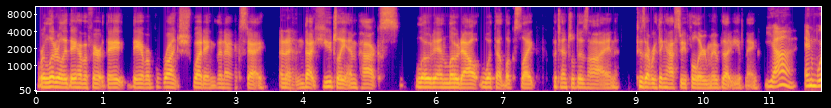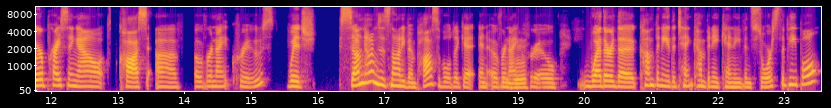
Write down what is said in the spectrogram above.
where literally they have a fair they they have a brunch wedding the next day and that hugely impacts load in load out what that looks like potential design because everything has to be fully removed that evening. Yeah. And we're pricing out costs of overnight crews, which sometimes it's not even possible to get an overnight mm-hmm. crew, whether the company, the tent company can even source the people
